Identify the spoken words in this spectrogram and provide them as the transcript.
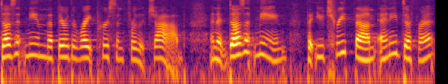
doesn't mean that they're the right person for the job. And it doesn't mean that you treat them any different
